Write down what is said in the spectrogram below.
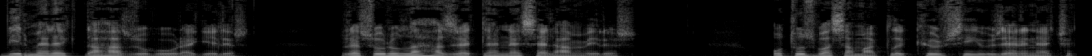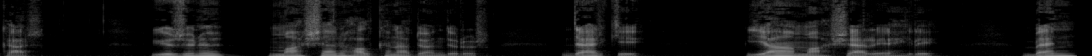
Bir melek daha zuhura gelir. Resulullah Hazretlerine selam verir. Otuz basamaklı kürsi üzerine çıkar. Yüzünü mahşer halkına döndürür. Der ki: Ya mahşer ehli, ben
